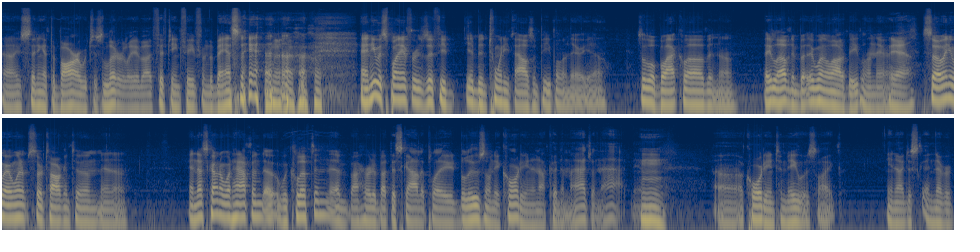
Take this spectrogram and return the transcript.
uh, he was sitting at the bar, which is literally about 15 feet from the bandstand. and he was playing for as if he'd, had been 20,000 people in there, you know. It's a little black club, and uh, they loved him, but there weren't a lot of people in there. yeah. So anyway, I went up and started talking to him, and uh, and that's kind of what happened uh, with Clifton. Uh, I heard about this guy that played blues on the accordion, and I couldn't imagine that. you know. Hmm. Uh, accordion to me was like, you know, I just I never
